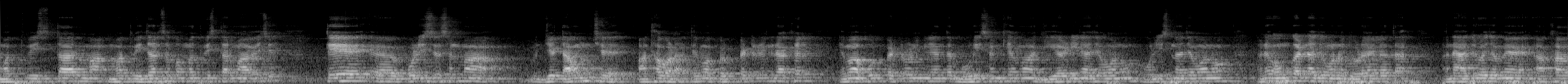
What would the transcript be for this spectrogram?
મત વિસ્તારમાં, મત વિધાનસભા મત વિસ્તારમાં આવે છે તે પોલીસ સ્ટેશનમાં જે ટાઉન છે પાંથાવાડા તેમાં પેટ્રોલિંગ રાખેલ. એમાં ફૂટ પેટ્રોલિંગની અંદર મોડી સંખ્યામાં જીઆરડીના જવાનો, પોલીસના જવાનો અને હોમગાર્ડના જવાનો જોડાયેલા હતા. અને આજરોજ અમે આખા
